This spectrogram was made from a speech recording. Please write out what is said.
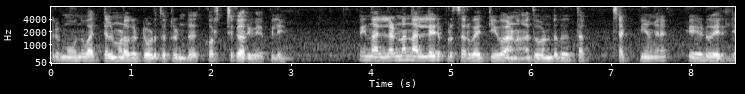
ഒരു മൂന്ന് വറ്റൽമുളക് ഇട്ട് കൊടുത്തിട്ടുണ്ട്. കുറച്ച് കറിവേപ്പില അപ്പോൾ ഈ നല്ലെണ്ണ നല്ലൊരു പ്രിസർവേറ്റീവാണ് അതുകൊണ്ട് ഇത് ത ചട്നി അങ്ങനെ കേടുവരില്ല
